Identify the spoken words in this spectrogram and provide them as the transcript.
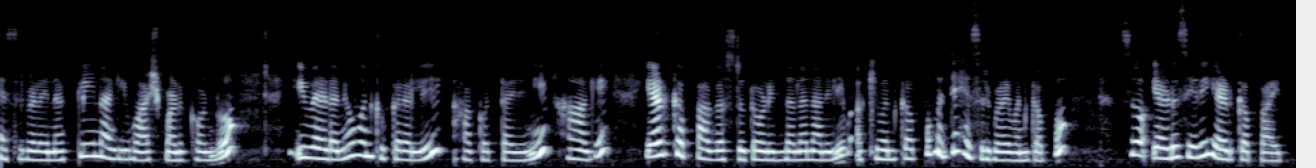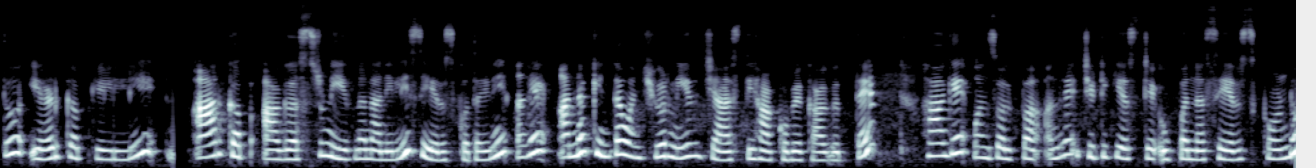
ಹೆಸರುಬೇಳೆನ ಕ್ಲೀನಾಗಿ ವಾಶ್ ಮಾಡಿಕೊಂಡು ಇವೆರಡನ್ನೂ ಒಂದು ಕುಕ್ಕರಲ್ಲಿ ಹಾಕೋತಾ ಇದ್ದೀನಿ. ಹಾಗೆ ಎರಡು ಕಪ್ ಆಗೋಷ್ಟು ತೊಗೊಂಡಿದ್ದಲ್ಲ ನಾನಿಲ್ಲಿ, ಅಕ್ಕಿ ಒಂದು ಕಪ್ಪು ಮತ್ತು ಹೆಸರುಬೇಳೆ ಒಂದು ಕಪ್ಪು ಸೊ ಎರಡು ಸೇರಿ ಎರಡು ಕಪ್ ಆಯಿತು. ಎರಡು ಕಪ್ಗೆ ಇಲ್ಲಿ ಆರು ಕಪ್ ಆಗೋಷ್ಟು ನೀರನ್ನ ನಾನಿಲ್ಲಿ ಸೇರಿಸ್ಕೊತಾ ಇದ್ದೀನಿ ಅಂದರೆ ಅನ್ನಕ್ಕಿಂತ ಒಂಚೂರು ನೀರು ಜಾಸ್ತಿ ಹಾಕ್ಕೋಬೇಕಾಗುತ್ತೆ. ಹಾಗೆ ಒಂದು ಸ್ವಲ್ಪ, ಅಂದರೆ ಚಿಟಿಕೆಯಷ್ಟೇ ಉಪ್ಪನ್ನು ಸೇರಿಸ್ಕೊಂಡು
